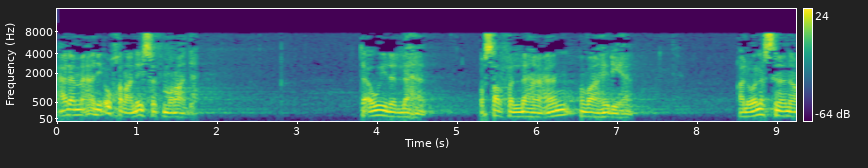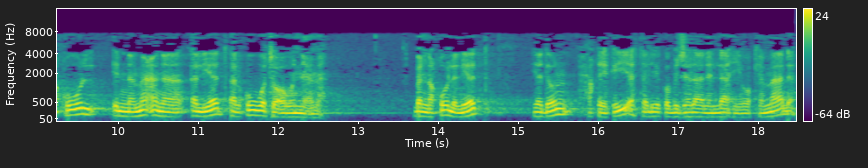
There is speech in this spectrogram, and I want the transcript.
على معاني أخرى ليست مرادة. تأويلا لها وصرفا لها عن ظاهرها. قال ولسنا نقول إن معنى اليد القوة أو النعمة. بل نقول اليد يد حقيقية تليق بجلال الله وكماله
